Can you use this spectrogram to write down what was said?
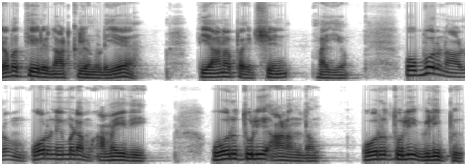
இருபத்தி ஏழு நாட்களினுடைய தியான பயிற்சியின் மையம். ஒவ்வொரு நாளும் ஒரு நிமிடம் அமைதி ஒரு துளி ஆனந்தம் ஒரு துளி விழிப்பு.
